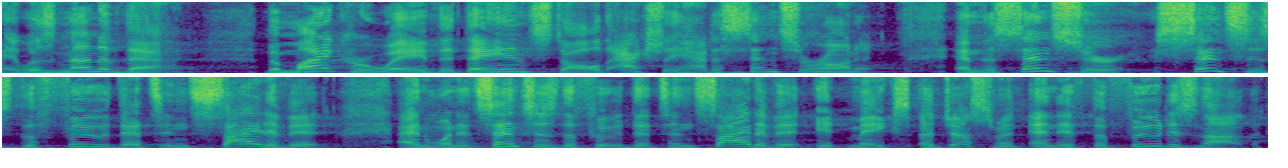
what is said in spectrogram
it was none of that. The microwave that they installed actually had a sensor on it. And the sensor senses the food that's inside of it. And when it senses the food that's inside of it, it makes adjustment. And if the food is not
